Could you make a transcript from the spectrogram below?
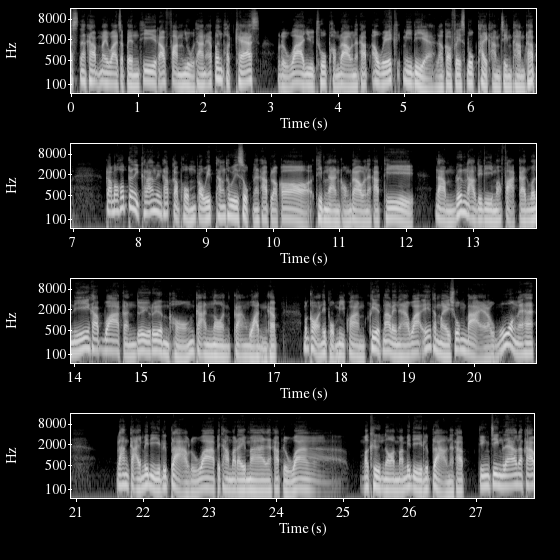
สต์นะครับ ไม่ว่าจะเป็นที่รับฟังอยู่ทาง Apple Podcast หรือว่า YouTube ของเรานะครับ Awake Media แล้วก็ Facebook ไทยคำจริงคำครับ กลับมาพบกันอีกครั้งหนึ่งครับ กับผมประวิทย์ทั้งทวีสุขนะครับ แล้วก็ทีมงานของเรานะครับที่นำเรื่องราวดีๆ มาฝากกันวันนี้ครับว่ากันด้วยเรื่องของการนอนกลางวันครับเมื่อก่อนนี่ผมมีความเครียดมากเลยนะฮะว่าเอ๊ะทำไมช่วงบ่ายเราง่วงนะฮะร่างกายไม่ดีหรือเปล่าหรือว่าไปทำอะไรมานะครับ หรือว่า เมื่อคืนนอนมาไม่ดีหรือเปล่านะครับ จริง ๆ แล้วนะครับ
